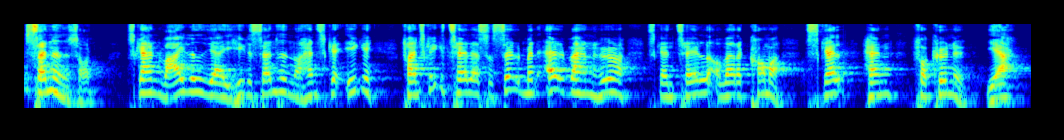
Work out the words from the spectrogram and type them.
sandhedens ånd, skal han vejlede jer i hele sandheden, og han skal ikke, for han skal ikke tale af sig selv, men alt hvad han hører, skal han tale, og hvad der kommer, skal han forkynde jer.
